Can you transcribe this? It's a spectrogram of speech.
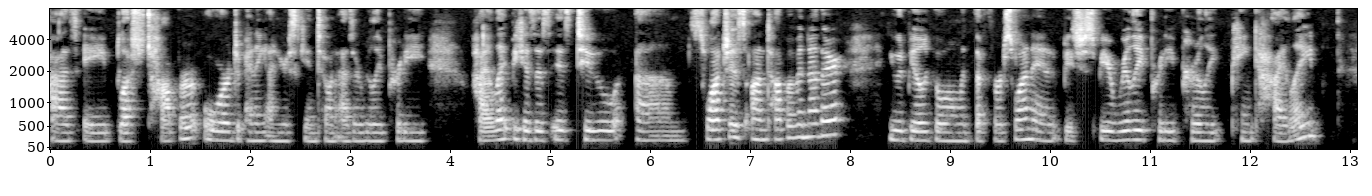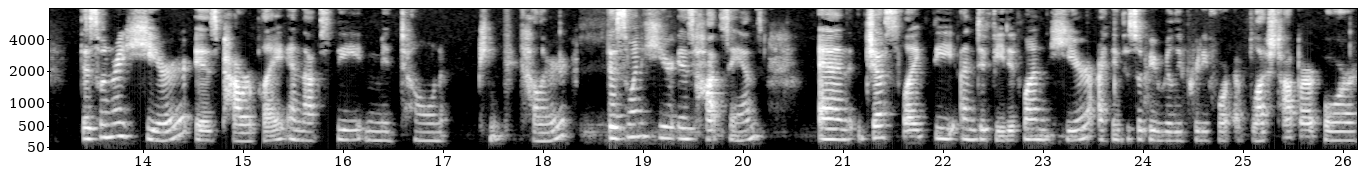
as a blush topper, or depending on your skin tone, as a really pretty highlight because this is two um, swatches on top of another. You would be able to go in with the first one and it would just be a really pretty pearly pink highlight. This one right here is Power Play, and that's the mid-tone pink color. This one here is Hot Sands, and just like the Undefeated one here, I think this would be really pretty for a blush topper or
